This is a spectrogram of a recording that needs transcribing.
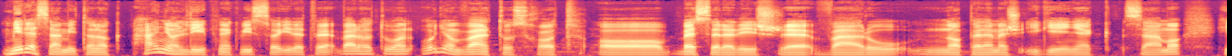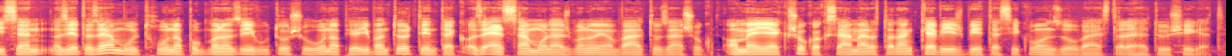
Mire számítanak, hányan lépnek vissza, illetve várhatóan hogyan változhat a beszerelésre váró napelemes igények száma, hiszen azért az elmúlt hónapokban, az év utolsó hónapjaiban történtek az elszámolásban olyan változások, amelyek sokak számára talán kevésbé teszik vonzóvá ezt a lehetőséget.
